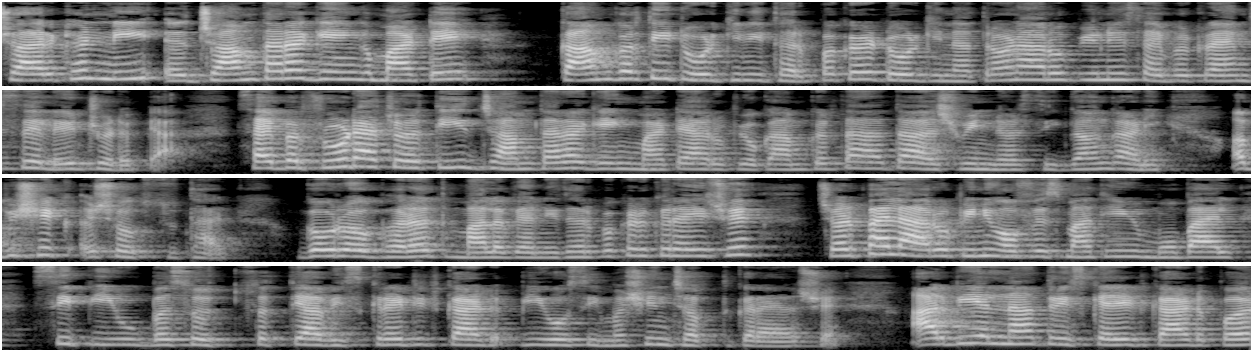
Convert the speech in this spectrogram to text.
ઝારખંડની જામતારા ગેંગ માટે કામ કરતી ટોળકીની ધરપકડ. ટોળકીના ત્રણ આરોપીઓને સાયબર ક્રાઇમ સેલે ઝડપ્યા. સાયબર ફ્રોડ આચરતી જામતારા ગેંગ માટે આરોપીઓ કામ કરતા હતા. અશ્વિન નરસિંહ ગાંગાણી, અભિષેક અશોક સુથાર, ગૌરવ ભરત માલવ્યાની ધરપકડ કરાઈ છે. ઝડપાયેલા આરોપીની ઓફિસમાંથી મોબાઈલ, સીપીયુ, બસો સત્યાવીસ ક્રેડિટ કાર્ડ, પીઓસી મશીન જપ્ત કરાયા છે. આરબીએલના ત્રીસ ક્રેડિટ કાર્ડ પર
